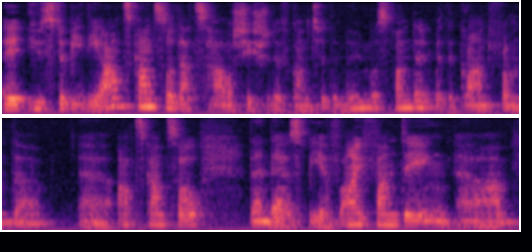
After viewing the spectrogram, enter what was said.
It used to be the Arts Council, that's how She Should Have Gone to the Moon was funded with a grant from the uh, Arts Council. Then there's BFI funding, um,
